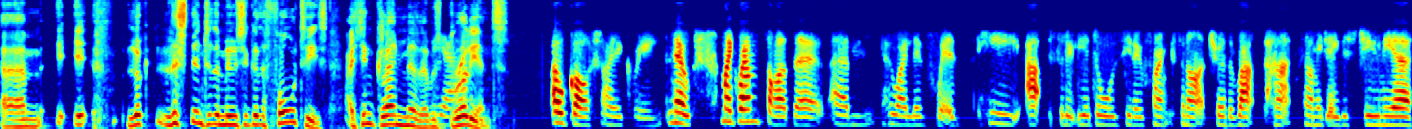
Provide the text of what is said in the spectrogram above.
Um, it, it, look, listening to the music of the forties. I think Glenn Miller was yeah. brilliant. Oh gosh, I agree. No, my grandfather, um, who I live with, he absolutely adores, you know, Frank Sinatra, the Rat Pack, Sammy Davis Jr.,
